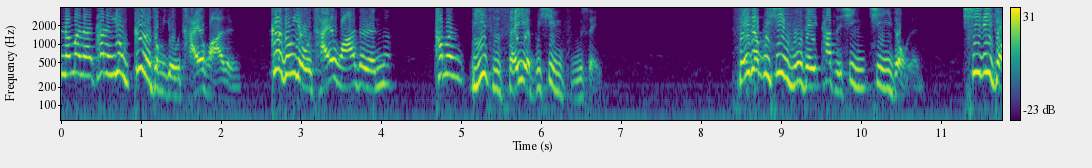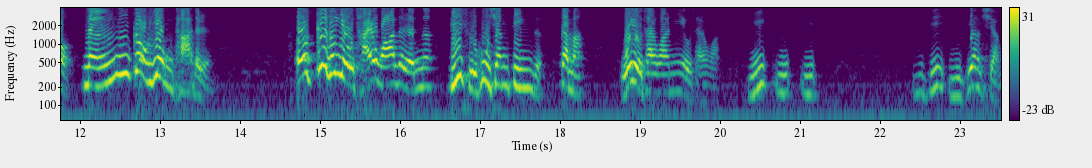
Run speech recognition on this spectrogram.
那么呢，他能用各种有才华的人，各种有才华的人呢，他们彼此谁也不信服谁，谁都不信服谁，他只信信一种人，信一种能够用他的人。而各种有才华的人呢，彼此互相盯着干嘛？我有才华，你也有才华，你你你，你别你不要想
